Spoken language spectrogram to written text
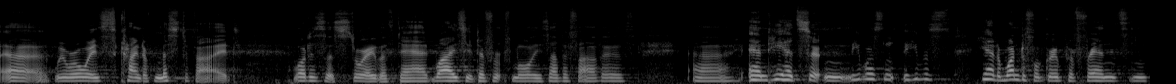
uh, we were always kind of mystified. What is this story with dad? Why is he different from all these other fathers? Uh, and he had certain, he wasn't, he was, he had a wonderful group of friends, and,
